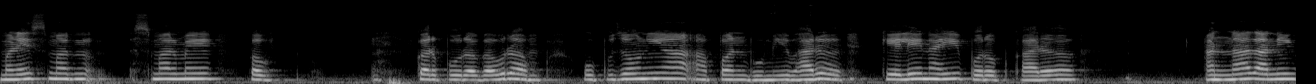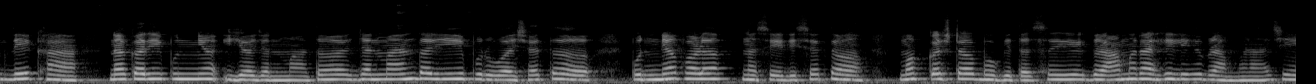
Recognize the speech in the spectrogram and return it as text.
म्हणे स्मर स्मरमे कव कर्पूर गौरम उपजोनिया आपण भूमिभार केले नाही परोपकार. अन्नादानिक देखा न करी पुण्य इह जन्मात जन्मांतरी पूर्वशत पुण्यफळ नसे दिसत. मग कष्ट भोगितसे ग्राम राहिले ब्राह्मणाचे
